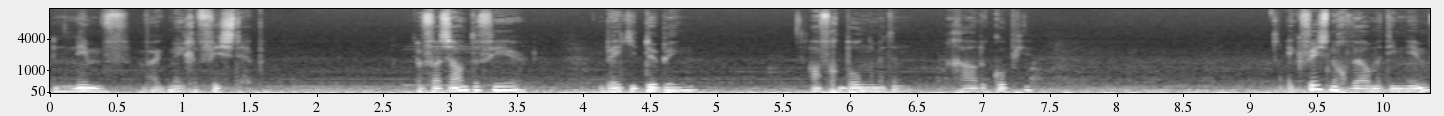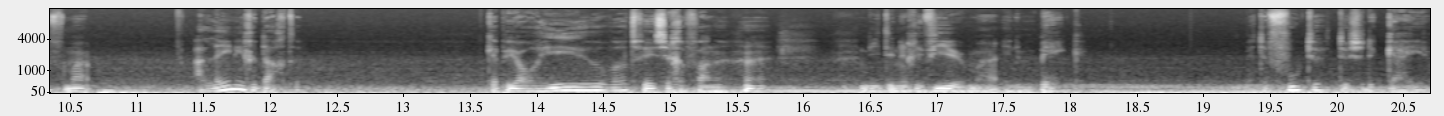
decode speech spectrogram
Een nimf waar ik mee gevist heb. Een fazantenveer, een beetje dubbing, afgebonden met een gouden kopje. Ik vis nog wel met die nimf, maar alleen in gedachten. Ik heb hier al heel wat vissen gevangen. Niet in een rivier, maar in een beek. Met de voeten tussen de keien.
